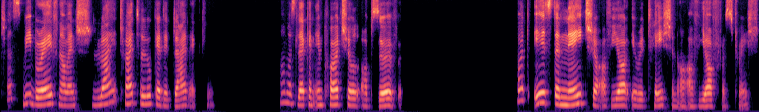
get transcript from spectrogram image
just be brave now and try, try to look at it directly, almost like an impartial observer. What is the nature of your irritation or of your frustration?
